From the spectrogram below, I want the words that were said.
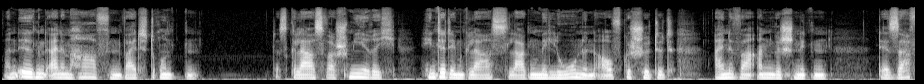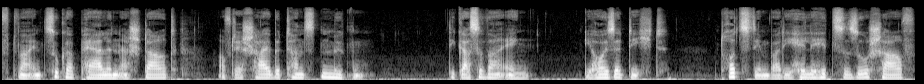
an irgendeinem Hafen weit drunten. Das Glas war schmierig, hinter dem Glas lagen Melonen aufgeschüttet, eine war angeschnitten, der Saft war in Zuckerperlen erstarrt, auf der Scheibe tanzten Mücken. Die Gasse war eng, die Häuser dicht. Trotzdem war die helle Hitze so scharf,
